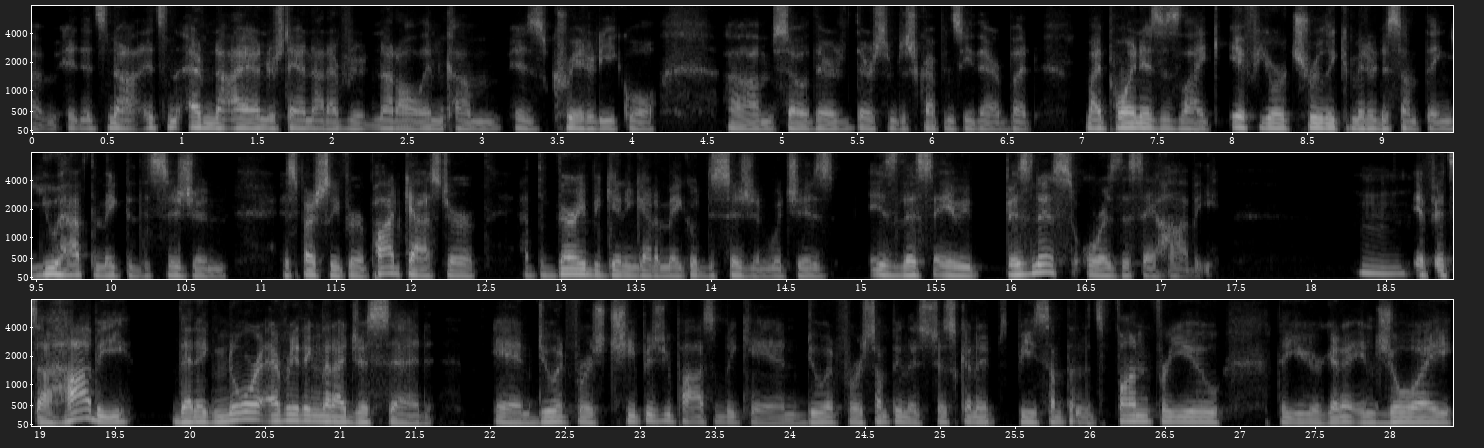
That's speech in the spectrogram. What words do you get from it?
um, it, it's not, it's, I understand not every, not all income is created equal. Um, so there, there's some discrepancy there. But my point is, is like, if you're truly committed to something, you have to make the decision, especially if you're a podcaster at the very beginning, got to make a decision, which is, is this a business or is this a hobby? Hmm. If it's a hobby, then ignore everything that I just said and do it for as cheap as you possibly can. Do it for something that's just going to be something that's fun for you, that you're going to enjoy,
